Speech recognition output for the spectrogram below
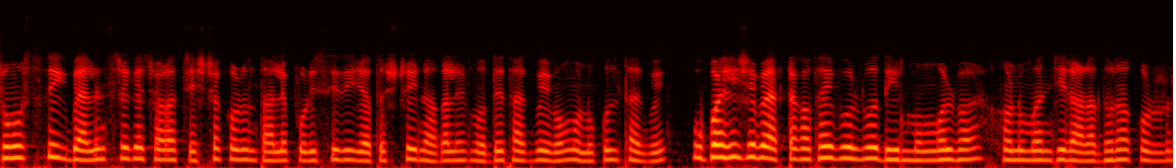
সমস্ত দিক ব্যালেন্স রেখে চলার চেষ্টা করুন, তাহলে পরিস্থিতি যথেষ্টই নাগালের মধ্যে থাকবে এবং অনুকূল থাকবে। উপায় হিসেবে একটা কথাই বলব, দিন মঙ্গলবার, হনুমানজির আরাধনা করুন,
